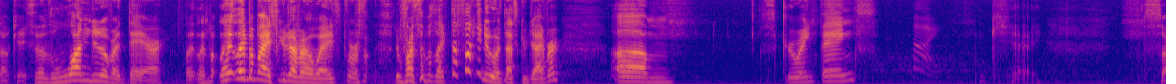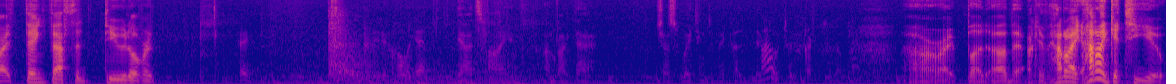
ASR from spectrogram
Okay, so there's one dude over there. Let, let, let, let me put my screwdriver away before, before someone's like, "The fuck you doing with that screwdriver?" Um, screwing things. Hi. Okay. So I think that's the dude over. Need to call again? Yeah, it's fine. I'm right there. Just waiting to make a little All right, but uh, there, okay. How do I how do I get to you?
